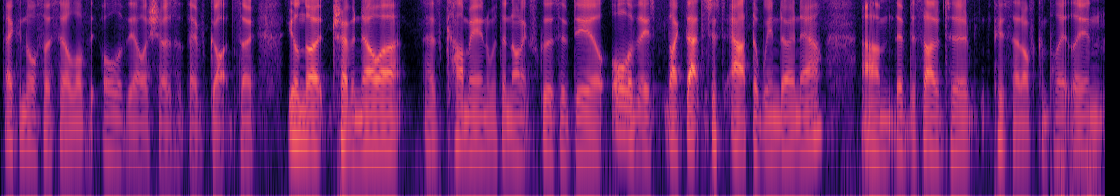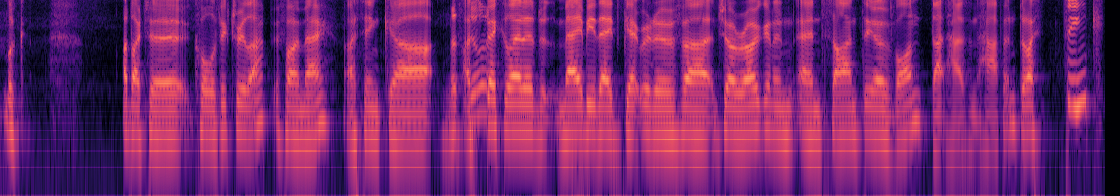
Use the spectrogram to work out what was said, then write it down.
They can also sell all of the, all of the other shows that they've got. So you'll note Trevor Noah has come in with a non-exclusive deal. All of these, like that's just out the window now. Um, they've decided to piss that off completely. And look, I'd like to call a victory lap, if I may. I think uh, I do it. speculated maybe they'd get rid of uh, Joe Rogan and, and sign Theo Von. That hasn't happened. But I think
